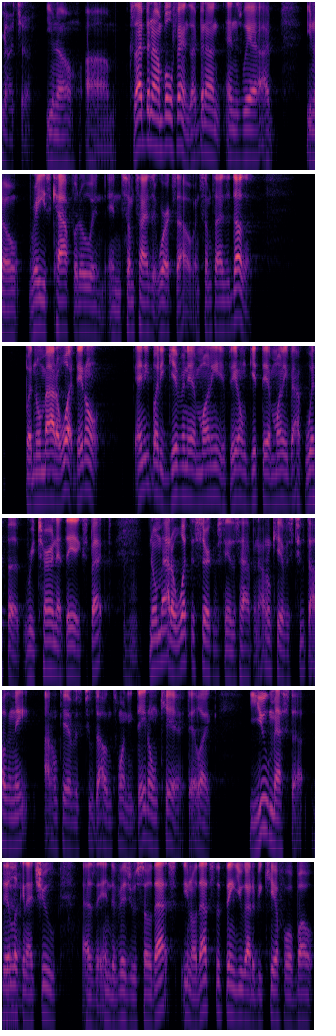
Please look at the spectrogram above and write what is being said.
Gotcha. You know um, because i've been on both ends. I've been on ends where i you know raise capital and and sometimes it works out and sometimes it doesn't. But no matter what they don't anybody giving their money if they don't get their money back with a return that they expect mm-hmm. no matter what the circumstances happen i don't care if it's 2008 i don't care if it's 2020 they don't care. They're like you messed up. They're looking at you as the individual. So that's you know that's the thing you got to be careful about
